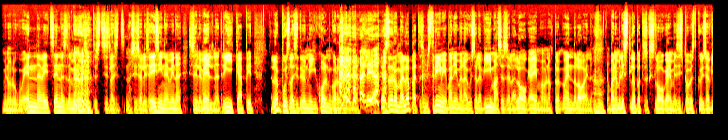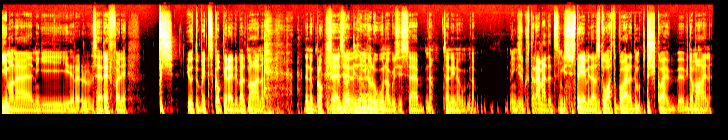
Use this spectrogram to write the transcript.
minu lugu enne veits, enne seda minu esitust, siis lasid, noh, siis oli see esinemine, siis oli veel need recap'id. lõpus lasid veel mingi kolm korda onju. Ja saad aru, me lõpetasime striimi, panime nagu selle viimase selle loo käima, noh enda loo onju. ja panime lihtsalt lõpetuseks loo käima ja siis põhimõtteliselt, kui see viimane mingi see ref oli. Youtube võttis copyright'i pealt maha noh. nagu blokkis see, see selle. minu lugu nagu siis noh, see oli nagu no, mingisuguste rämedates mingi süsteemide all, see tuvastab kohe ära, tõmbab tš, kohe video maha onju.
